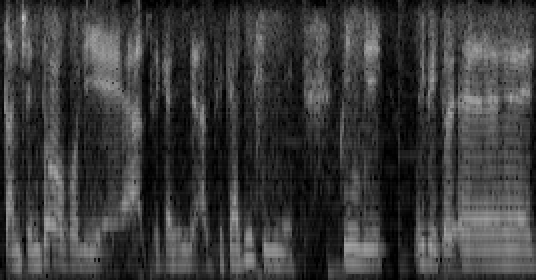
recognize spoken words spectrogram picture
Tangentopoli e altri casi, altri casi simili, quindi ripeto, eh,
